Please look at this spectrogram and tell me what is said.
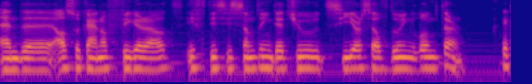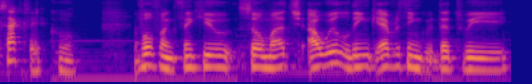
and uh, also kind of figure out if this is something that you see yourself doing long term. Exactly. Cool wolfgang thank you so much. I will link everything that we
